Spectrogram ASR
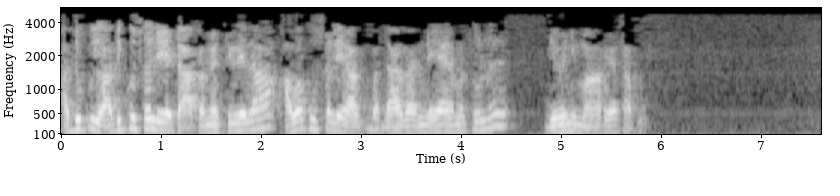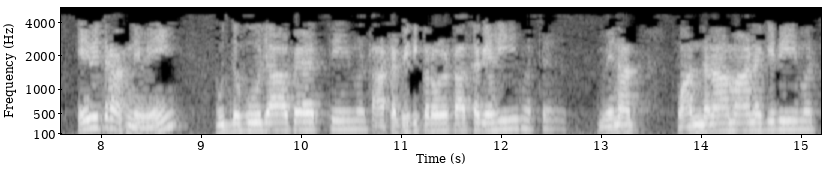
අදුකු අධි කුසලයට අකමැති වෙලා අව කුසලයක් බදා ගන්න යෑම තුළ දෙවෙනි මාරයට අහු. ඒ විතරක් නෙවෙයි බුද්ධ පූජාව පැවැත්වීමට, අටපිරිකර වලට අත ගැනීමට, වෙනත් වන්දනාමාන කිරීමට,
